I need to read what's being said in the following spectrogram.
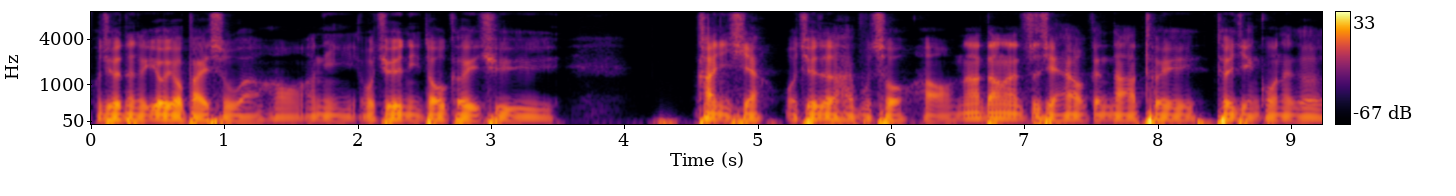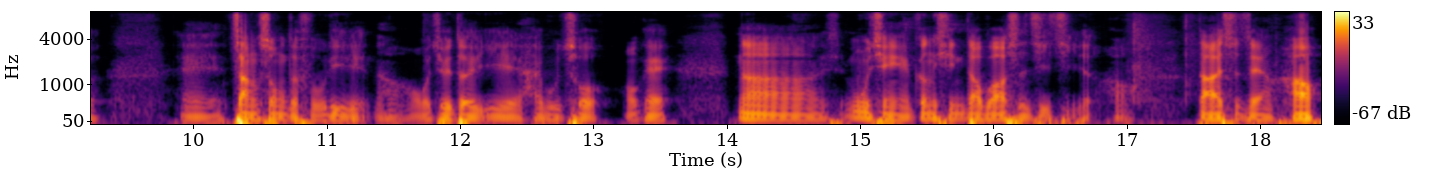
我觉得那个幽游白书啊，好啊，你我觉得你都可以去看一下，我觉得还不错。好，那当然之前还有跟大家推推荐过那个，诶，葬送的芙莉莲哈，我觉得也还不错。OK，那目前也更新到不知道十几集了，好，大概是这样。好。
